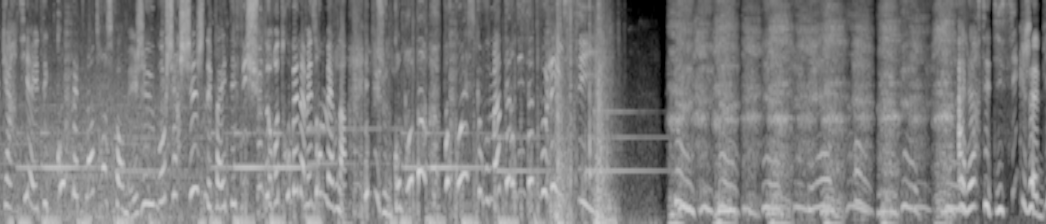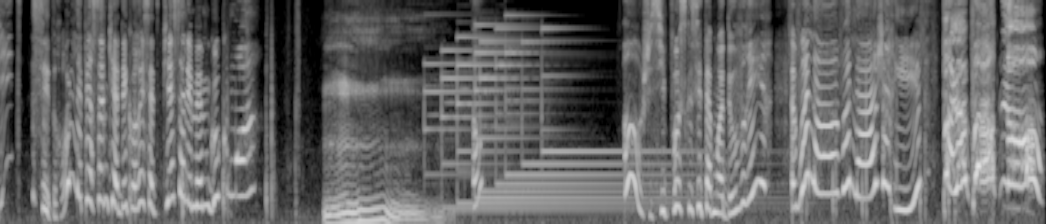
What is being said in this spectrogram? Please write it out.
Le quartier a été complètement transformé. J'ai eu beau chercher, je n'ai pas été fichue de retrouver la maison de Merlin. Et puis je ne comprends pas. Pourquoi est-ce que vous m'interdisez de voler ici? Alors c'est ici que j'habite? C'est drôle, la personne qui a décoré cette pièce a les mêmes goûts que moi. Mmh. Oh, je suppose que c'est à moi d'ouvrir. Voilà, voilà, j'arrive. Pas la porte, non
